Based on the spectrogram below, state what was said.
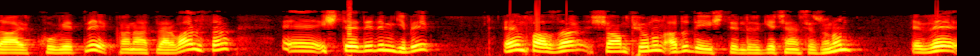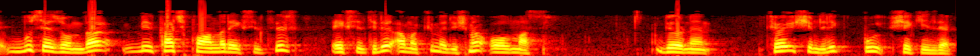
dair kuvvetli kanaatler varsa e, işte dediğim gibi en fazla şampiyonun adı değiştirilir geçen sezonun e, ve bu sezonda birkaç puanlar eksiltilir, eksiltilir ama küme düşme olmaz. Görünen köy şimdilik bu şekilde.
